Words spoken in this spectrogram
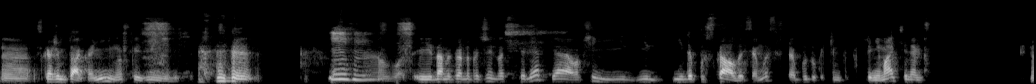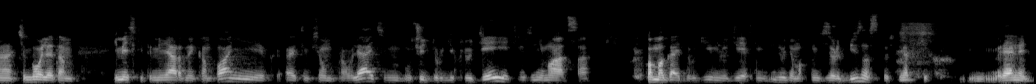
Э, скажем так, они немножко изменились. Вот. И, например, на протяжении 20 лет я вообще не, не, не допускал до себя мысли, что я буду каким-то предпринимателем. Тем более там иметь какие-то миллиардные компании, этим всем управлять, учить других людей этим заниматься, помогать другим людей, людям автоматизировать бизнес. То есть у меня таких реально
